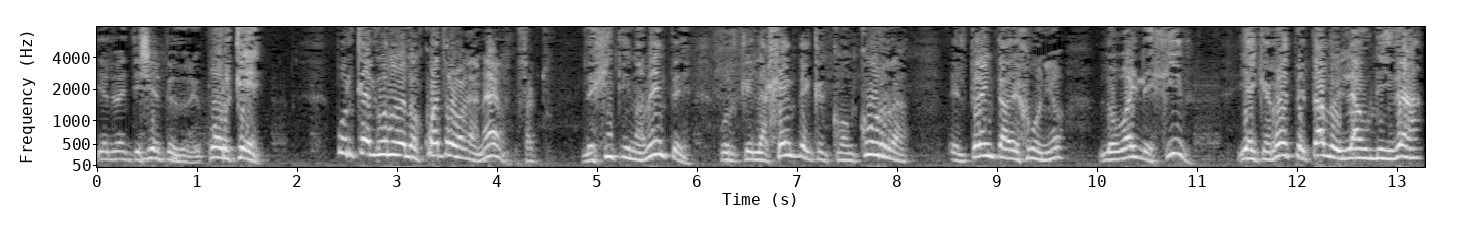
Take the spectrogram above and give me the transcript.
y el 27 de julio. ¿Por qué? Porque alguno de los cuatro va a ganar. Exacto. Legítimamente. Porque la gente que concurra el 30 de junio lo va a elegir. Y hay que respetarlo. Y la unidad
